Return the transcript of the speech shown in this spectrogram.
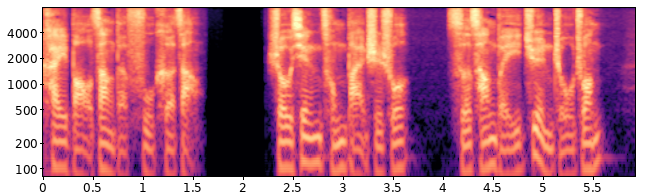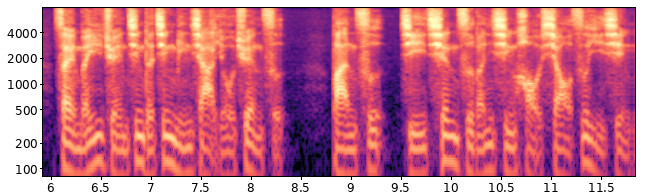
开宝藏的复刻藏。首先从版式说，此藏为卷轴装，在每卷经的经名下有卷字、版次及千字文信号小字一行，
